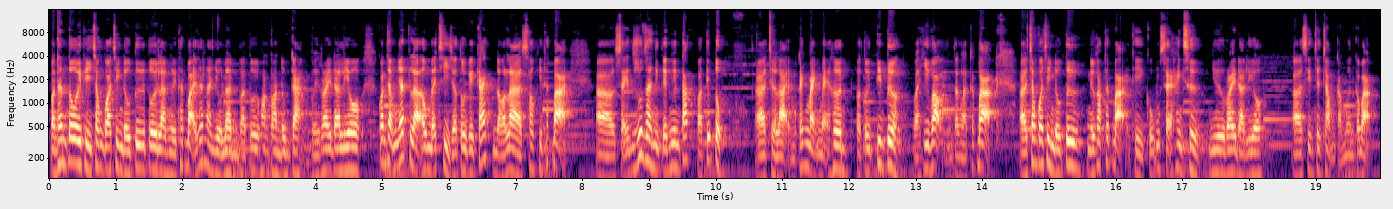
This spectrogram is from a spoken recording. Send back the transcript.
Bản thân tôi thì trong quá trình đầu tư tôi là người thất bại rất là nhiều lần và tôi hoàn toàn đồng cảm với Ray Dalio. Quan trọng nhất là ông đã chỉ cho tôi cái cách đó là sau khi thất bại uh, sẽ rút ra những cái nguyên tắc và tiếp tục à, trở lại một cách mạnh mẽ hơn và tôi tin tưởng và hy vọng rằng là các bạn à, trong quá trình đầu tư nếu gặp thất bại thì cũng sẽ hành xử như Ray Dalio. À, xin trân trọng cảm ơn các bạn.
